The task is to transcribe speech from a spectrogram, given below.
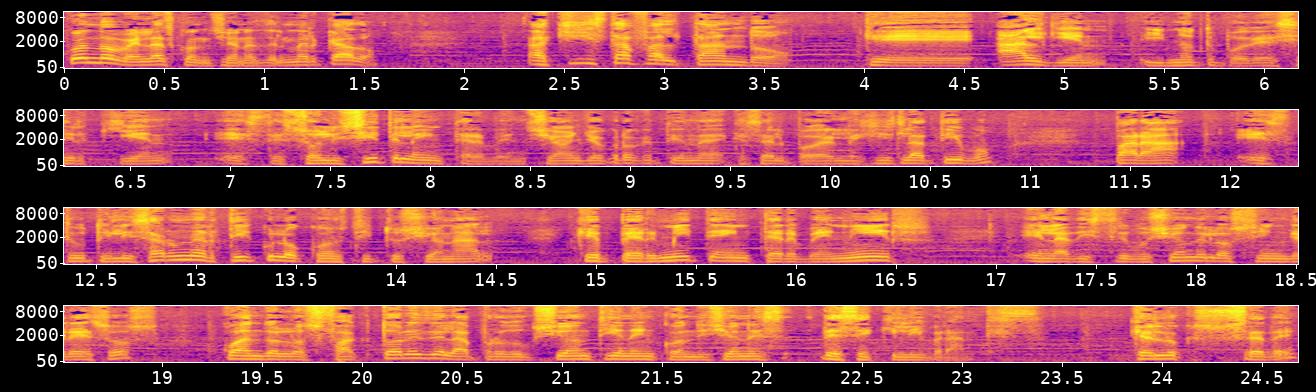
cuando ven las condiciones del mercado. Aquí está faltando que alguien, y no te podría decir quién, este, solicite la intervención, yo creo que tiene que ser el Poder Legislativo, para este, utilizar un artículo constitucional que permite intervenir en la distribución de los ingresos cuando los factores de la producción tienen condiciones desequilibrantes. ¿Qué es lo que sucede?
